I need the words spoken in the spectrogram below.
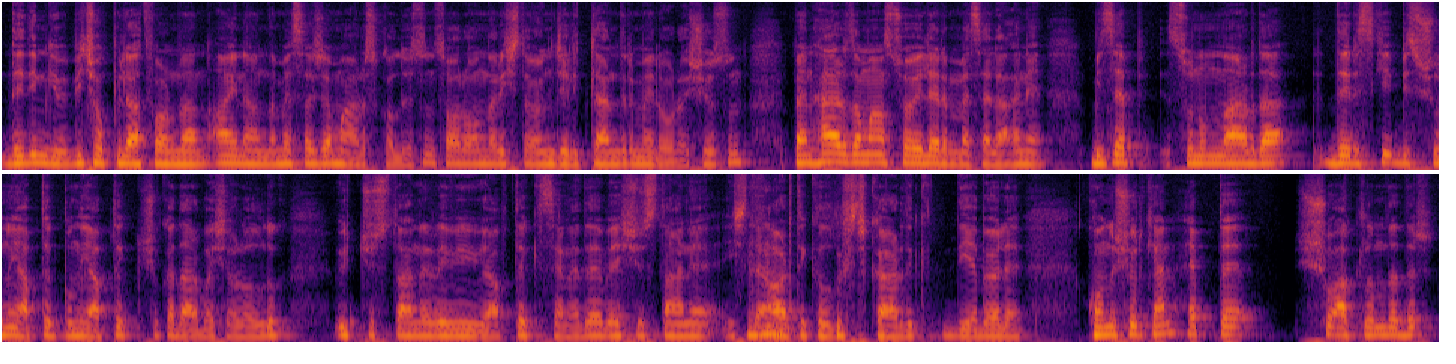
dediğim gibi birçok platformdan aynı anda mesaja maruz kalıyorsun. Sonra onları işte önceliklendirmeyle uğraşıyorsun. Ben her zaman söylerim mesela hani biz hep sunumlarda deriz ki biz şunu yaptık bunu yaptık şu kadar başarılı olduk. 300 tane review yaptık senede 500 tane işte article çıkardık diye böyle konuşurken hep de şu aklımdadır.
